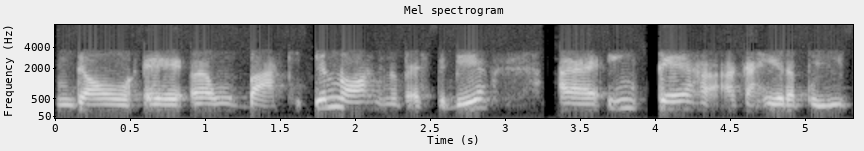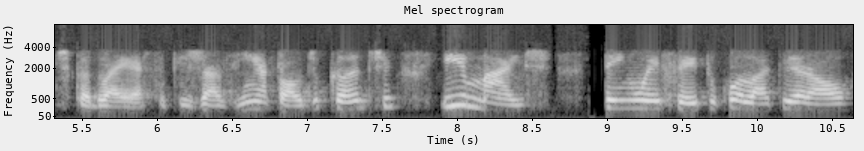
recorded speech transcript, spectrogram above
Então, é, é um baque enorme no PSDB, é, enterra a carreira política do Aécio, que já vinha claudicante, e mais, tem um efeito colateral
